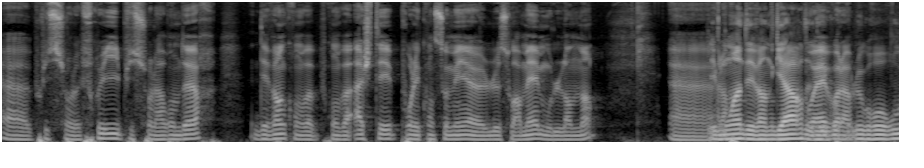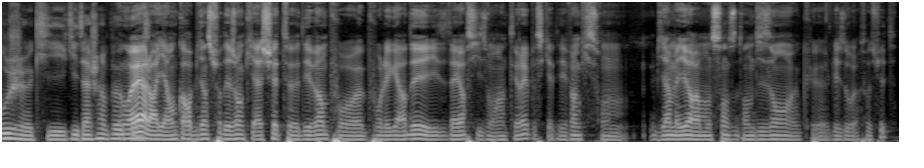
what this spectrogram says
euh, plus sur le fruit, plus sur la rondeur, des vins qu'on va, qu'on va acheter pour les consommer le soir même ou le lendemain. Euh, Et alors- moins des vins de garde, Ouais, des- voilà. le gros rouge qui, qui tâche un peu. Ouais, alors il y a encore bien sûr des gens qui achètent euh, des vins pour, euh, pour les garder, d'ailleurs s'ils ont intérêt, parce qu'il y a des vins qui sont bien meilleurs à mon sens dans 10 ans euh, que les ouvrir tout de suite.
